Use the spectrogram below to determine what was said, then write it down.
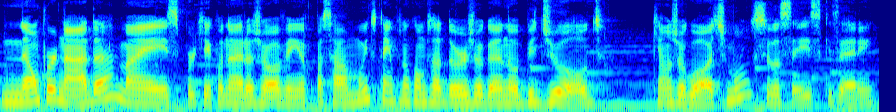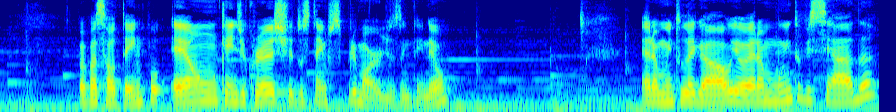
Não por nada, mas porque quando eu era jovem eu passava muito tempo no computador jogando Bejeweled, que é um jogo ótimo, se vocês quiserem para passar o tempo. É um Candy Crush dos tempos primórdios, entendeu? Era muito legal e eu era muito viciada.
